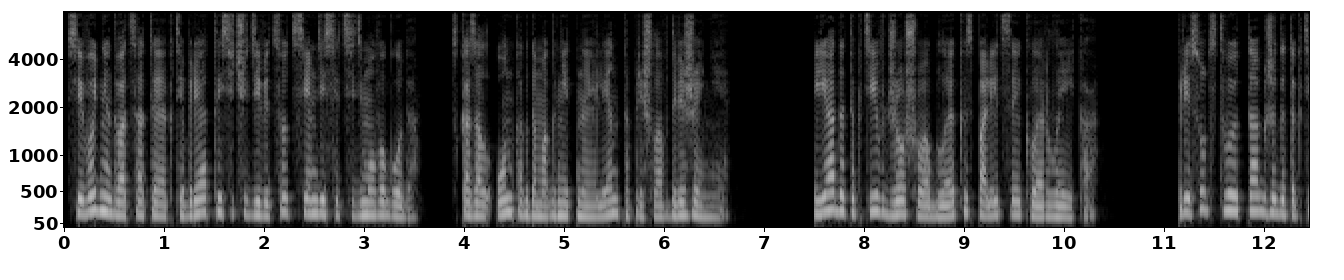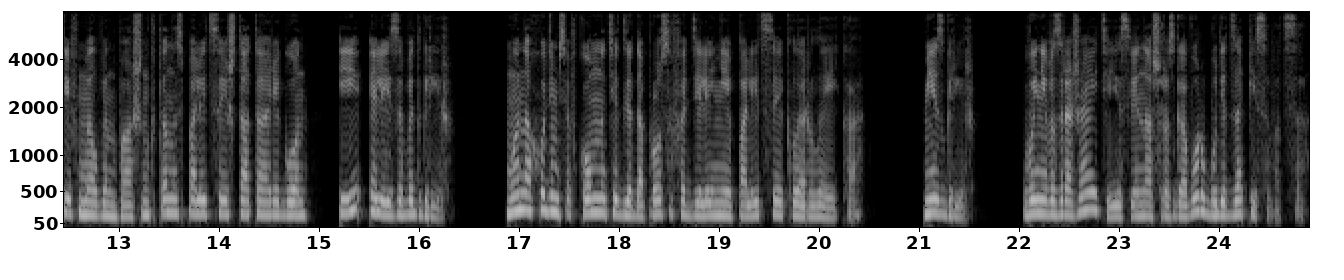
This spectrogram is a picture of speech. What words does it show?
«Сегодня 20 октября 1977 года», — сказал он, когда магнитная лента пришла в движение. «Я детектив Джошуа Блэк из полиции Клэр Лейка. Присутствуют также детектив Мелвин Вашингтон из полиции штата Орегон и Элизабет Грир. Мы находимся в комнате для допросов отделения полиции Клэр Лейка. Мисс Грир, вы не возражаете, если наш разговор будет записываться?»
